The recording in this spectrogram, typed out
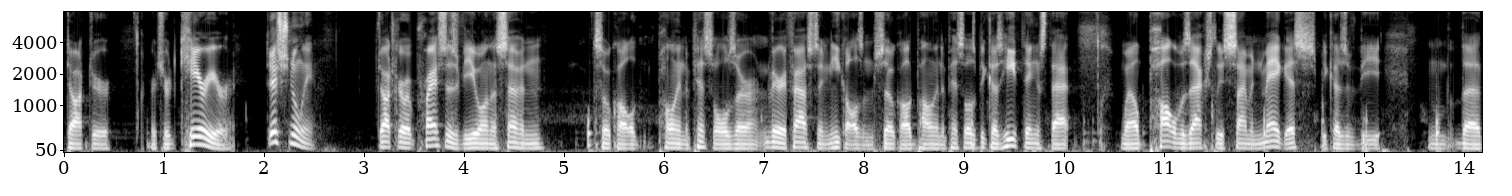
Dr. Richard Carrier. Additionally, Dr. Robert Price's view on the seven so-called Pauline epistles are very fascinating. He calls them so-called Pauline epistles because he thinks that, well, Paul was actually Simon Magus because of the the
